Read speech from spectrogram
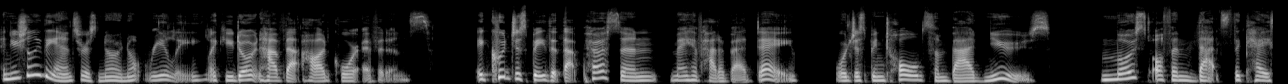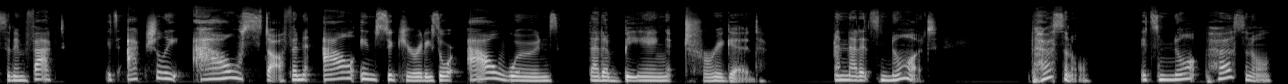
And usually the answer is no, not really. Like, you don't have that hardcore evidence. It could just be that that person may have had a bad day or just been told some bad news. Most often, that's the case. And in fact, it's actually our stuff and our insecurities or our wounds that are being triggered, and that it's not personal. It's not personal.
